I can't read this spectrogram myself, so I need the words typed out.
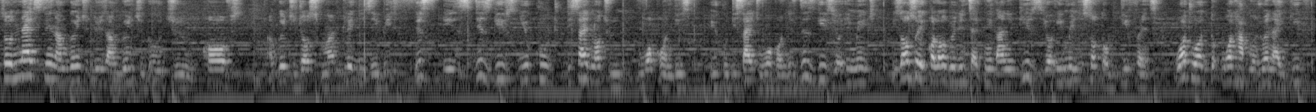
So next thing i'm going to do is i'm going to go to curves. I'm going to just manipulate this a bit. This is this gives you could decide not to work on this. You could decide to work on this. This gives your image. Is also a color grading technique and it gives your image a sort of difference. What what what happens when i give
